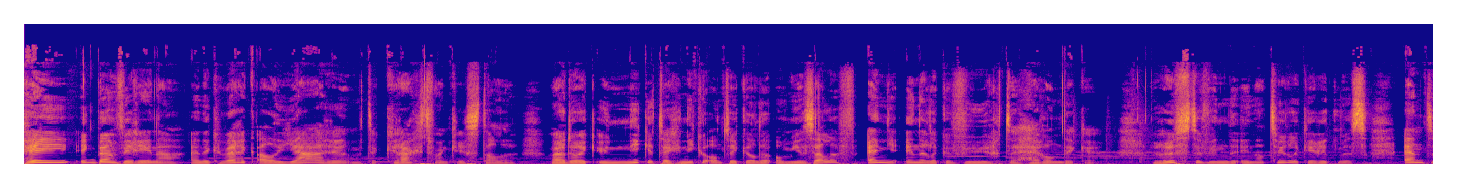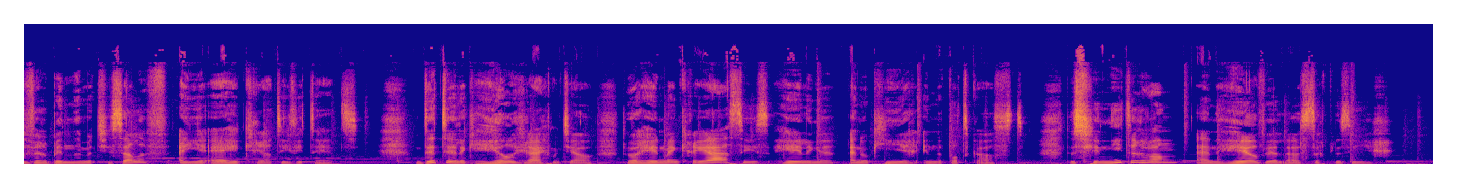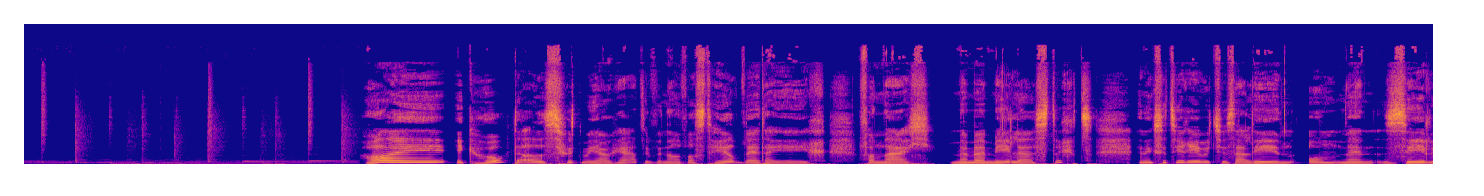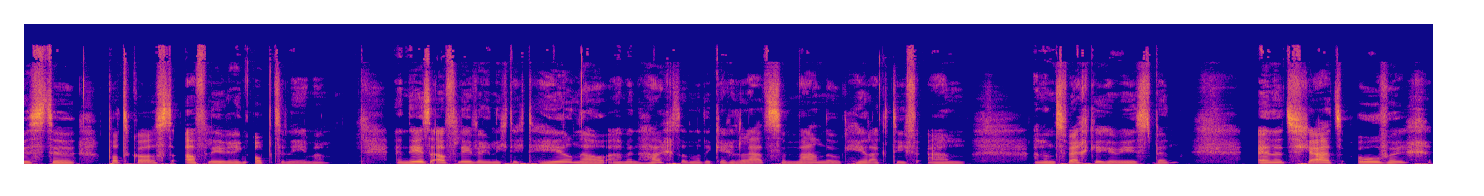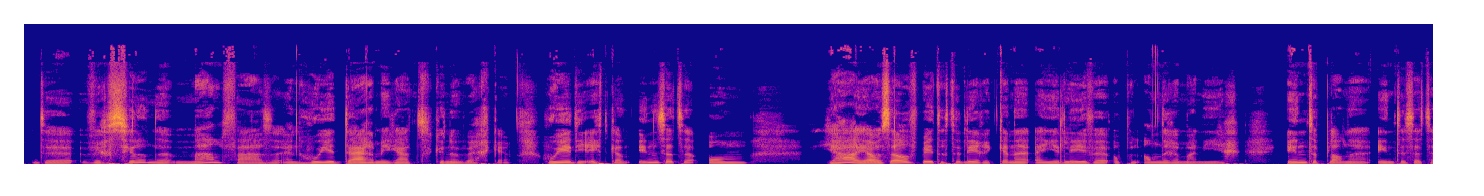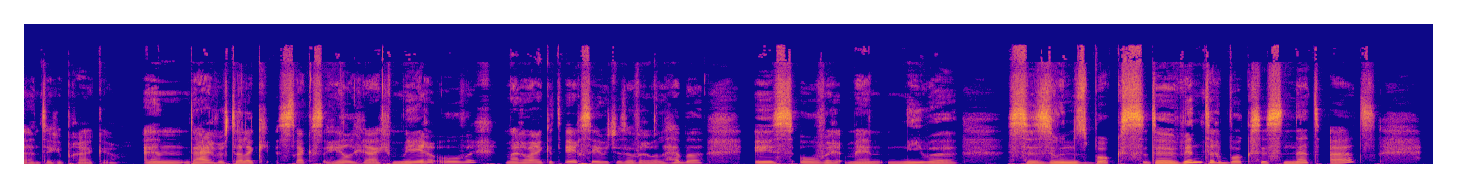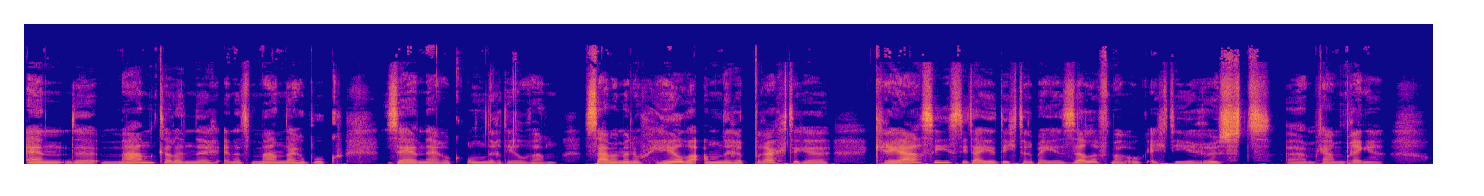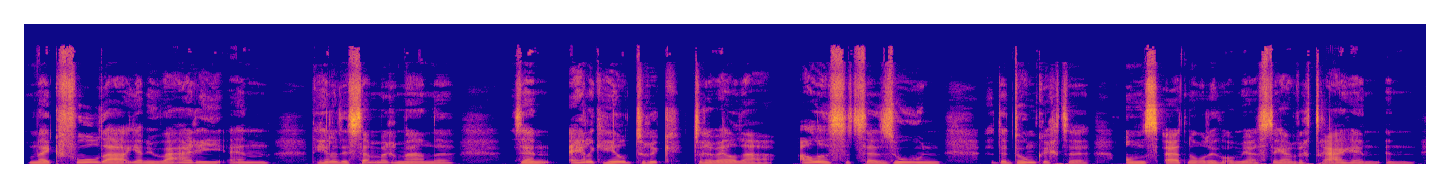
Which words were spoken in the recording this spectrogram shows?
Hey, ik ben Verena en ik werk al jaren met de kracht van kristallen, waardoor ik unieke technieken ontwikkelde om jezelf en je innerlijke vuur te herontdekken, rust te vinden in natuurlijke ritmes en te verbinden met jezelf en je eigen creativiteit. Dit deel ik heel graag met jou doorheen mijn creaties, helingen en ook hier in de podcast. Dus geniet ervan en heel veel luisterplezier. Hoi, ik hoop dat alles goed met jou gaat. Ik ben alvast heel blij dat je hier vandaag met mij meeluistert. En ik zit hier eventjes alleen om mijn zevende podcast aflevering op te nemen. En deze aflevering ligt echt heel nauw aan mijn hart, omdat ik er de laatste maanden ook heel actief aan, aan het werken geweest ben. En het gaat over de verschillende maanfasen en hoe je daarmee gaat kunnen werken. Hoe je die echt kan inzetten om ja, jouzelf beter te leren kennen en je leven op een andere manier in te plannen, in te zetten en te gebruiken. En daar vertel ik straks heel graag meer over. Maar waar ik het eerst eventjes over wil hebben, is over mijn nieuwe seizoensbox. De winterbox is net uit. En de maankalender en het maandagboek zijn daar ook onderdeel van. Samen met nog heel wat andere prachtige creaties die dat je dichter bij jezelf, maar ook echt die rust um, gaan brengen. Omdat ik voel dat januari en de hele decembermaanden zijn eigenlijk heel druk, terwijl dat alles, het seizoen, de donkerte, ons uitnodigen om juist te gaan vertragen en, en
